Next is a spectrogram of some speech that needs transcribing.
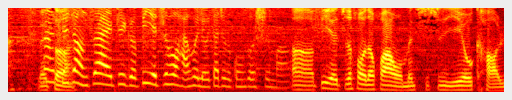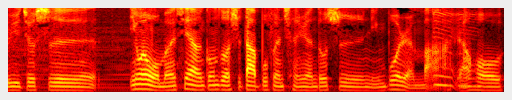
那学。长在这个毕业之后还会留在这个工作室吗？呃，毕业之后的话，我们其实也有考虑，就是因为我们现在工作室大部分成员都是宁波人吧，嗯嗯然后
